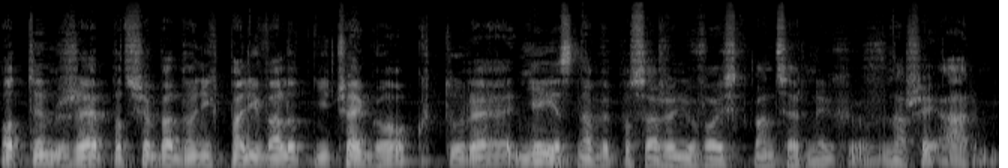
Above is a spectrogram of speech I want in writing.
o tym, że potrzeba do nich paliwa lotniczego, które nie jest na wyposażeniu wojsk pancernych w naszej armii.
